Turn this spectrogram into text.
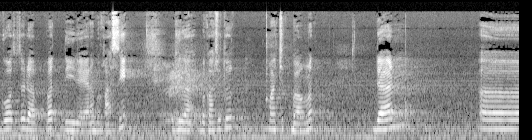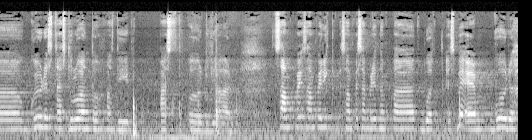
gue tuh dapet di daerah Bekasi. Gila Bekasi tuh macet banget. Dan uh, gue udah stres duluan tuh pas di pas uh, di jalan. Sampai sampai di sampai sampai di tempat buat SBM gue udah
